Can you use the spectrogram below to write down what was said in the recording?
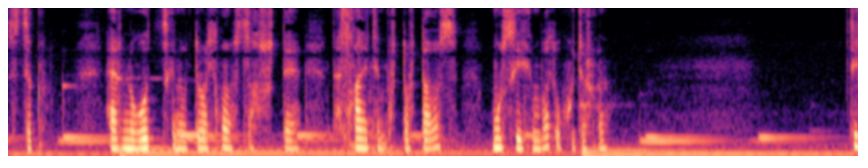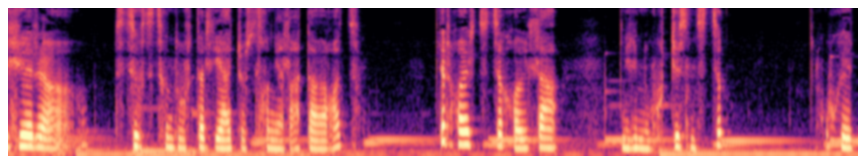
цэцэг. Харин нөгөө цэцэг нь өдөр болгон услах шигтэй тасгааны температуртаа ус мөс хийх юм бол өхөж орхино. Тэгэхээр цэцэг цэцгэнд хүртэл яаж услах нь ялгаатай байгааз. Тэр хоёр цэцэг хоёлаа нэг нь өхчээсэн цэцэг. Үхээд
